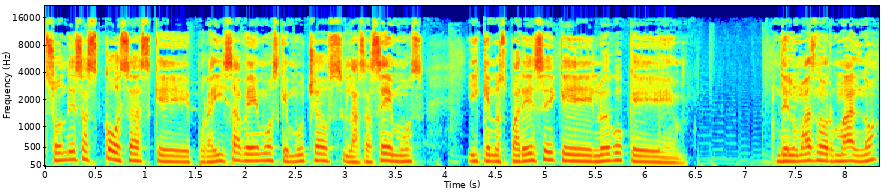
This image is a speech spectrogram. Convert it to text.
son de esas cosas que por ahí sabemos que muchos las hacemos y que nos parece que luego que de lo más normal, ¿no?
